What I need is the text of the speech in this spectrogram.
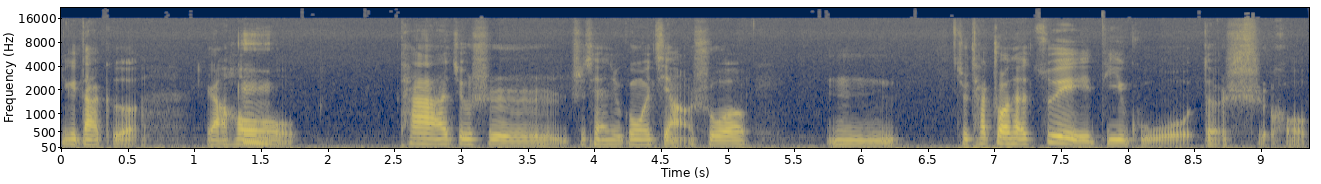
一个大哥，然后他就是之前就跟我讲说，嗯，就他状态最低谷的时候，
